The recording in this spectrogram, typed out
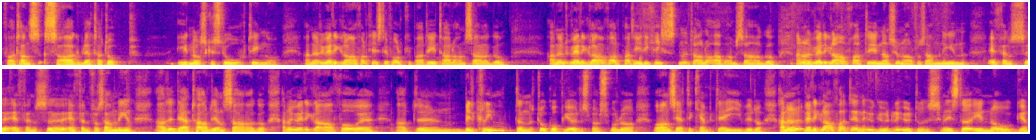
for at hans sak blir tatt opp i Det norske storting. og Han er veldig glad for at Kristelig Folkeparti taler hans sak. Han er nok veldig glad for at partiet De kristne taler Abrahams sak. og Han er nok veldig glad for at i nasjonalforsamlingen, FNs, FNs FN-forsamlingen, at der taler de sak. og Han er nok veldig glad for uh, at uh, Bill Clinton tok opp jødespørsmålet, og, han sier til Camp David. Han er veldig glad for at en ugudelig utenriksminister i Norge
